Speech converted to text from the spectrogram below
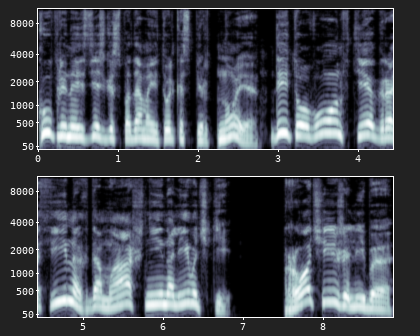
Купленное здесь, господа мои, только спиртное, да и то вон в тех графинах домашние наливочки. Прочее же либо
